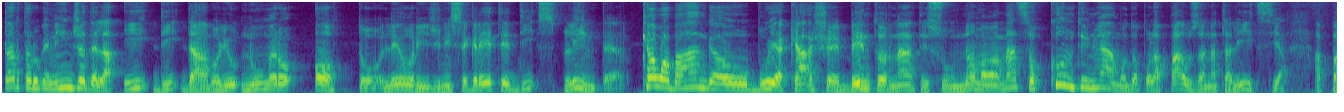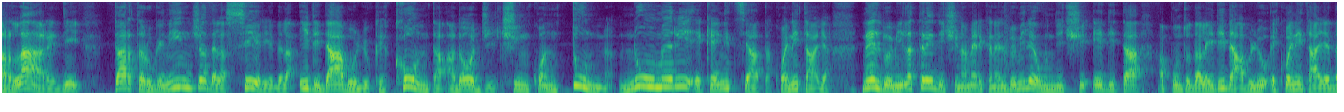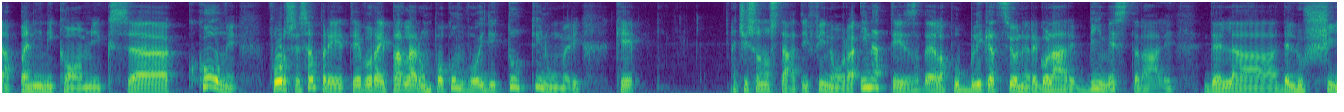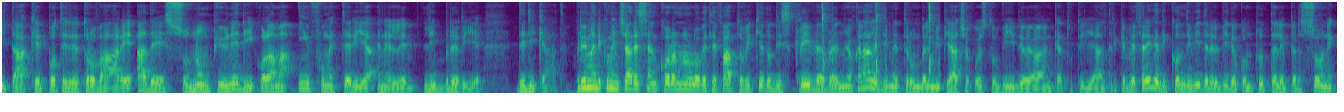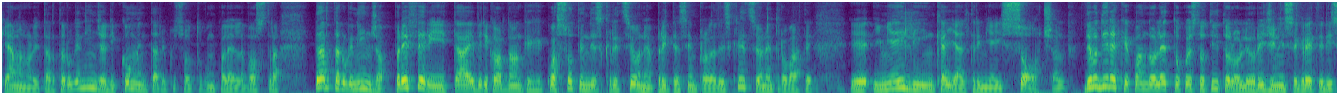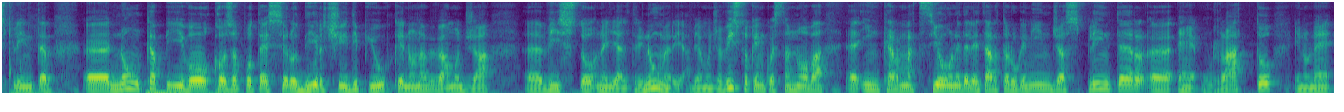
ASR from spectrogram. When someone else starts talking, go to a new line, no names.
Tartarughe Ninja della IDW numero 8, le origini segrete di Splinter. Kawabanga o Buyakasha e bentornati su No continuiamo dopo la pausa natalizia a parlare di Tartarughe Ninja della serie della IDW che conta ad oggi 51 numeri e che è iniziata qua in Italia nel 2013, in America nel 2011, edita appunto dalla IDW e qua in Italia da Panini Comics. Uh, come forse saprete vorrei parlare un po' con voi di tutti i numeri che ci sono stati finora in attesa della pubblicazione regolare bimestrale della, dell'uscita che potete trovare adesso non più in edicola ma in fumetteria e nelle librerie dedicate. Prima di cominciare, se ancora non lo avete fatto, vi chiedo di iscrivervi al mio canale, di mettere un bel mi piace a questo video e anche a tutti gli altri che vi frega, di condividere il video con tutte le persone che amano le tartarughe ninja, di commentare qui sotto con qual è la vostra tartaruga ninja preferita e vi ricordo anche che qua sotto in descrizione, aprite sempre la descrizione, trovate eh, i miei link agli altri miei social. Devo dire che quando ho letto questo titolo, Le origini segrete di Splinter, eh, non capivo cosa potessero dirci di più che non avevamo già eh, visto negli altri numeri. Abbiamo già visto che in questa nuova eh, incarnazione delle tartarughe ninja. Splinter eh, è un ratto e non è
